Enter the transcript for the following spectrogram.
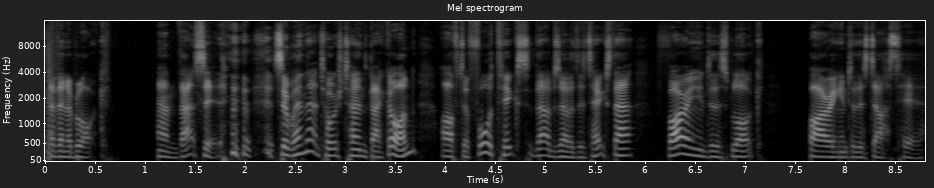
and then a block. And that's it. so when that torch turns back on, after 4 ticks, that observer detects that, firing into this block, firing into this dust here.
